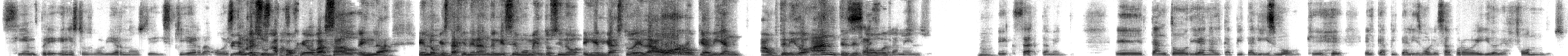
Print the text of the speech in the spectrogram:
siempre en estos gobiernos de izquierda. O Pero no es un apogeo basado en, la, en lo que está generando en ese momento, sino en el gasto del ahorro que habían obtenido antes de todo eso. Exactamente. Eh, tanto odian al capitalismo que el capitalismo les ha proveído de fondos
